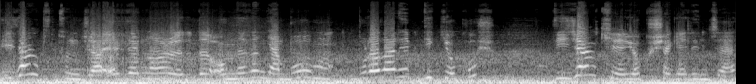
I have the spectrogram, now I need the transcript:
diyeceğim ki Tunç'a evlerin orada onların yani bu buralar hep dik yokuş diyeceğim ki yokuşa gelince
